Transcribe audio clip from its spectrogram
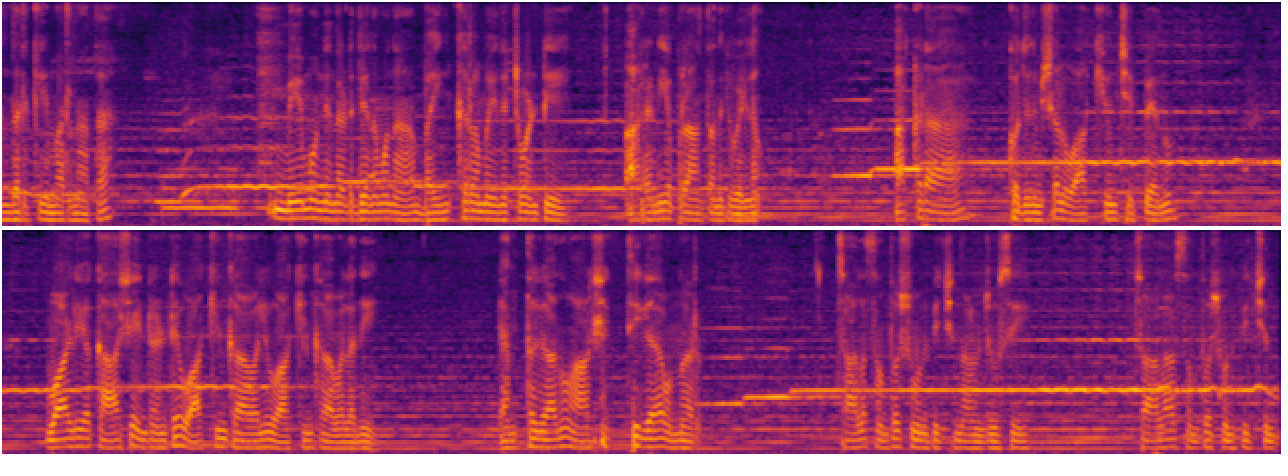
అందరికీ మరణాత మేము నిన్నటి దినమున భయంకరమైనటువంటి అరణ్య ప్రాంతానికి వెళ్ళాం. అక్కడ కొద్ది నిమిషాలు వాక్యం చెప్పాను. వాళ్ళ యొక్క ఆశ ఏంటంటే వాక్యం కావాలి వాక్యం కావాలని. ఎంతగానో ఆసక్తిగా ఉన్నారు. చాలా సంతోషం అనిపించింది వాళ్ళని చూసి. చాలా సంతోషం అనిపించింది.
